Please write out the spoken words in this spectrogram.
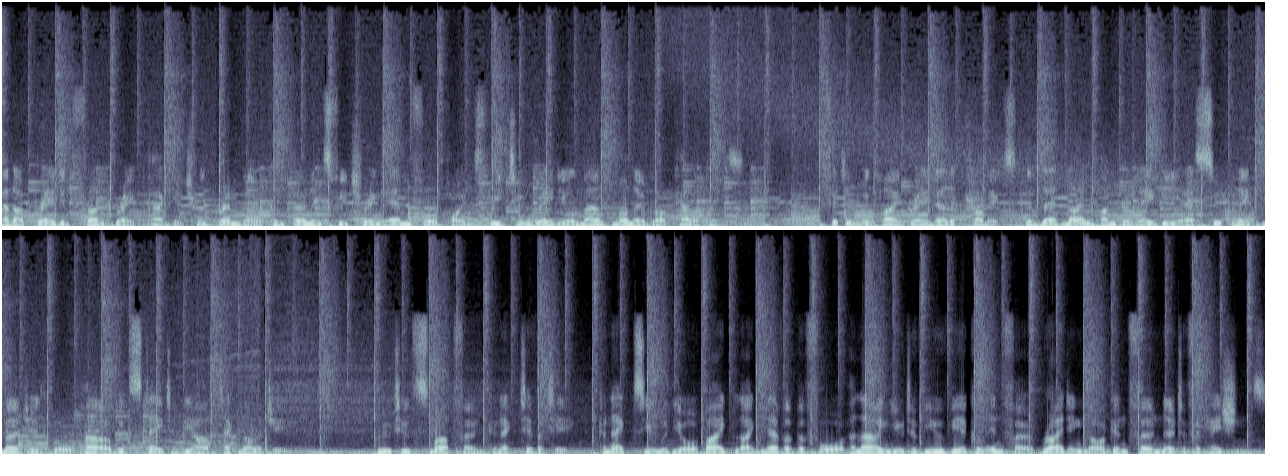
An upgraded front brake package with Brembo components featuring M4.32 radial mount monobloc calipers. Fitted with high-grade electronics, the Z900 ABS supernaked merges raw power with state-of-the-art technology. Bluetooth smartphone connectivity connects you with your bike like never before, allowing you to view vehicle info, riding log and phone notifications.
